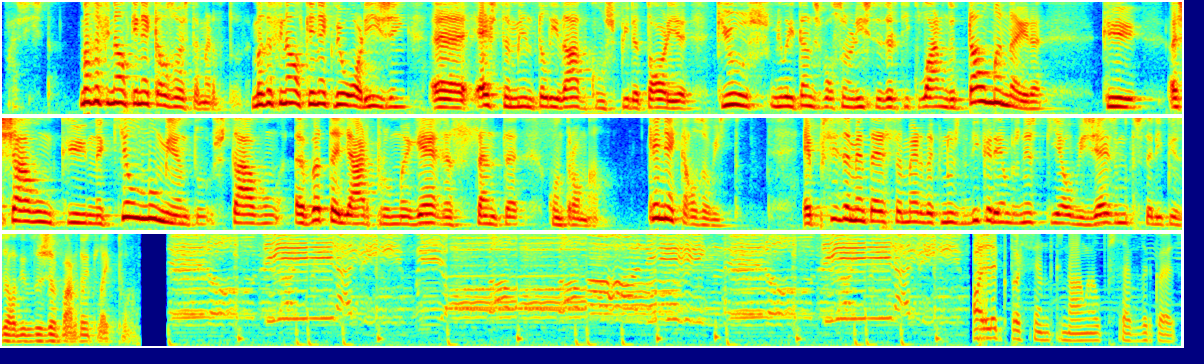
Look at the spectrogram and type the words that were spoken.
Fascista. Mas afinal, quem é que causou esta merda toda? Mas afinal, quem é que deu origem a esta mentalidade conspiratória que os militantes bolsonaristas articularam de tal maneira que achavam que naquele momento estavam a batalhar por uma guerra santa contra o mal? Quem é que causou isto? É precisamente a essa merda que nos dedicaremos neste que é o 23 episódio do Javardo Intelectual. Olha que parecendo que não, ele percebe da coisa.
